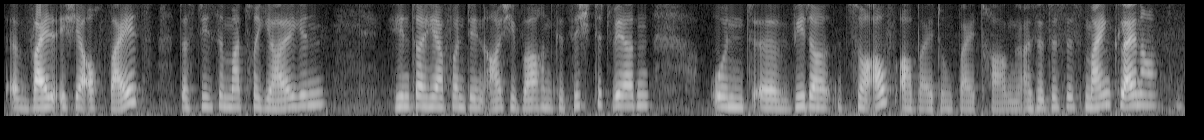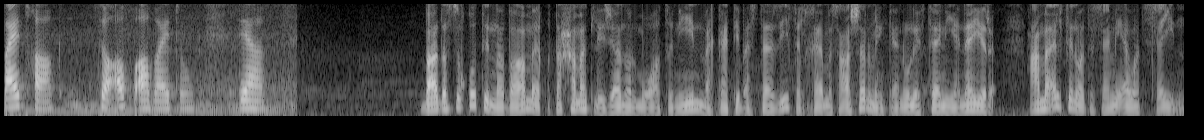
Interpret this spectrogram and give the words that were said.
äh, weil ich ja auch weiß, dass diese Materialien hinterher von den Archivaren gesichtet werden und äh, wieder zur Aufarbeitung beitragen. Also das ist mein kleiner Beitrag zur Aufarbeitung der بعد سقوط النظام اقتحمت لجان المواطنين مكاتب ستازي في الخامس عشر من كانون الثاني يناير عام 1990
